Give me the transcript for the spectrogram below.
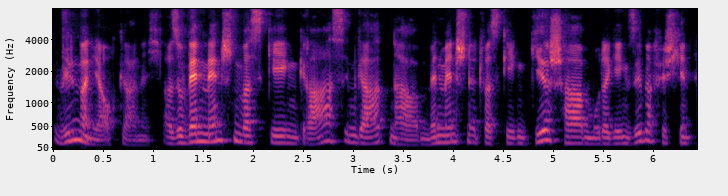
will man ja auch gar nicht. Also wenn Menschen was gegen Gras im Garten haben, wenn Menschen etwas gegen Girsch haben oder gegen Silberfischchen,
